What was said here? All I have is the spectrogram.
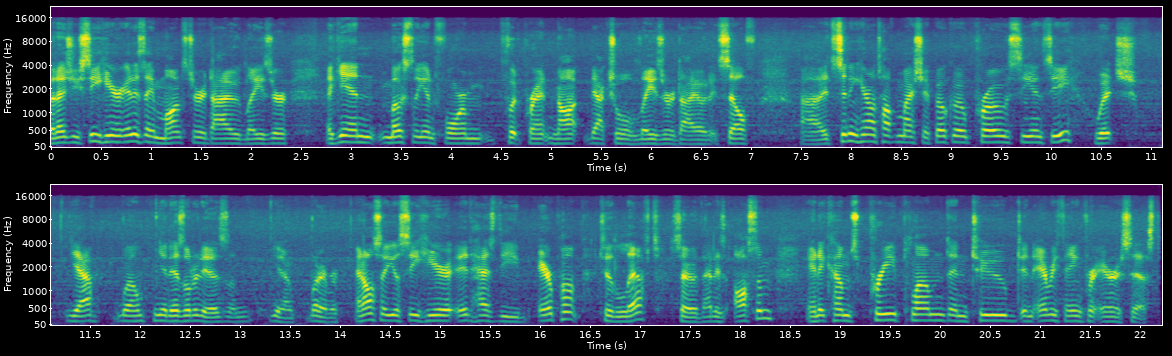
But as you see here, it is a monster diode laser. Again, mostly in form footprint, not the actual laser diode itself. Uh, it's sitting here on top of my Shapeoko Pro CNC, which yeah, well, it is what it is, and you know, whatever. And also you'll see here, it has the air pump to the left, so that is awesome, and it comes pre-plumbed and tubed and everything for air assist.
